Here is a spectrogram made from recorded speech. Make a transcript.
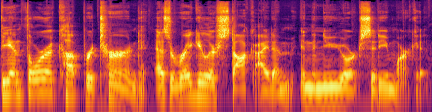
the Anthora Cup returned as a regular stock item in the New York City market.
